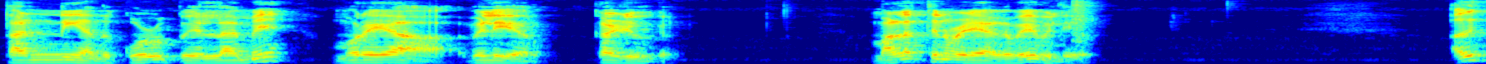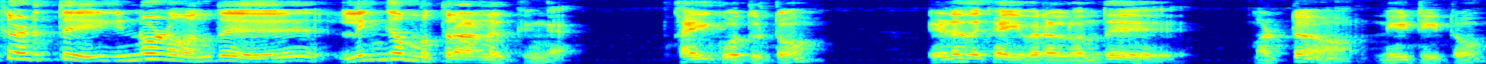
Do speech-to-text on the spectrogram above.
தண்ணி அந்த கொழுப்பு எல்லாமே முறையாக வெளியேறும். கழிவுகள். மலத்தின் வழியாகவே வெளியேறும். அதுக்கு அடுத்து இன்னொன்று வந்து லிங்கமுத்ரான்னு இருக்குங்க. கை கோத்துட்டோம். இடது கை விரல் வந்து மட்டும் நீட்டிட்டோம்.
